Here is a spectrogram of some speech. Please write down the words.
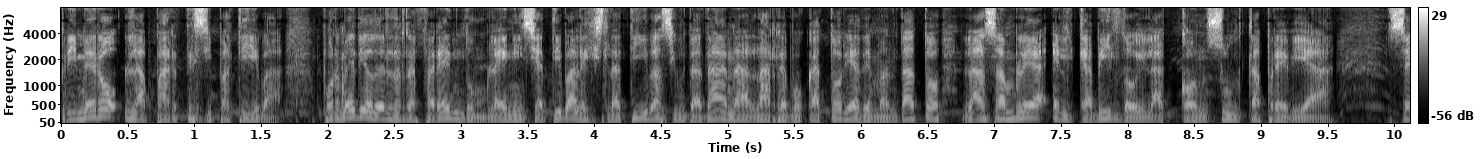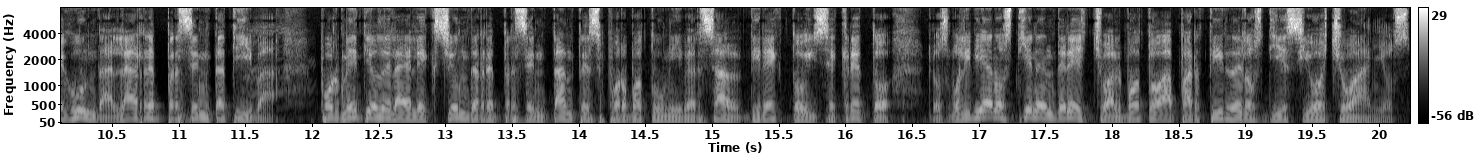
Primero, la participativa, por medio del referéndum, la iniciativa legislativa ciudadana, la revocatoria de mandato, la asamblea, el cabildo y la consulta previa. Segunda, la representativa, por medio de la elección de representantes por voto universal, directo y secreto, los bolivianos tienen derecho al voto a partir de los 18 años.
